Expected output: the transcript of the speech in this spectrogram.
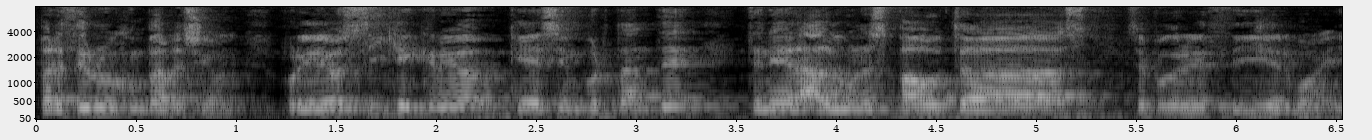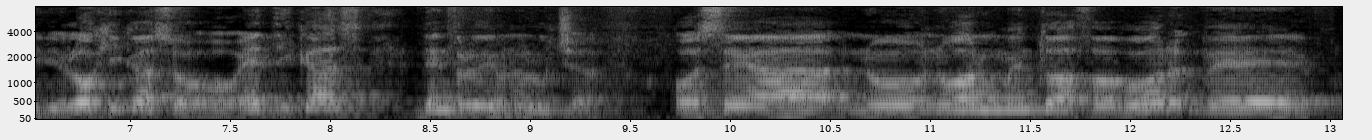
Para hacer una comparación, porque yo sí que creo que es importante tener algunas pautas, se podría decir, bueno, ideológicas o, o éticas dentro de una lucha. O sea, no, no argumento a favor de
